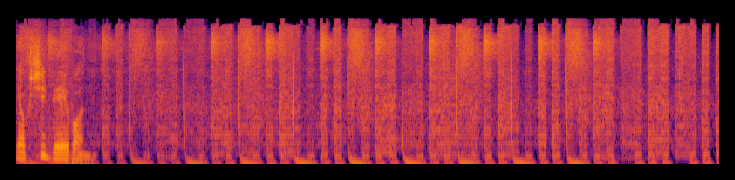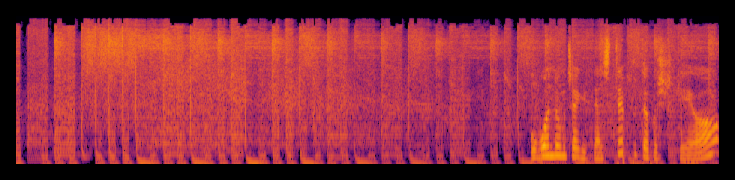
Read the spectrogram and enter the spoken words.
역시 4번. 오 번 동작 일단 스텝부터 보실게요.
